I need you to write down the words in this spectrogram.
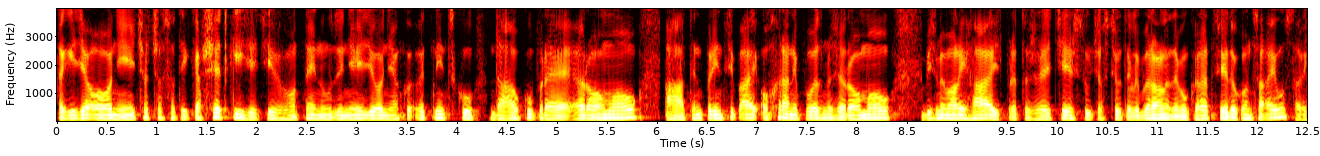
tak ide o niečo, čo sa týka všetkých detí. V hmotnej núdzi nejde o nejakú etnickú dávku pre Rómov a ten princíp aj ochrany, povedzme, že Rómov by sme mali hájiť, pretože je tiež súčasťou tej liberálnej demokracie, dokonca aj ústavy.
